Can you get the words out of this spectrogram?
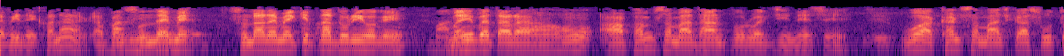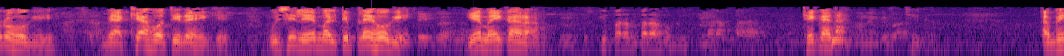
अभी देखो ना अपन सुनने में सुनाने में कितना दूरी हो गई। मैं बता रहा हूँ आप हम समाधान पूर्वक जीने से वो अखंड समाज का सूत्र होगी अच्छा। व्याख्या होती रहेगी। इसीलिए मल्टीप्ले होगी। ये मैं कह रहा हूँ। उसकी परंपरा होगी। ठीक है ना? होने के बाद ठीक है। अभी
